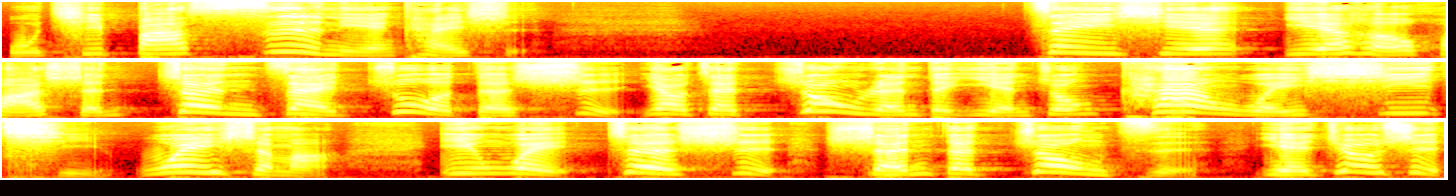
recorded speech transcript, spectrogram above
五七八四年开始，这一些耶和华神正在做的事，要在众人的眼中看为稀奇。为什么？因为这是神的种子。也就是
